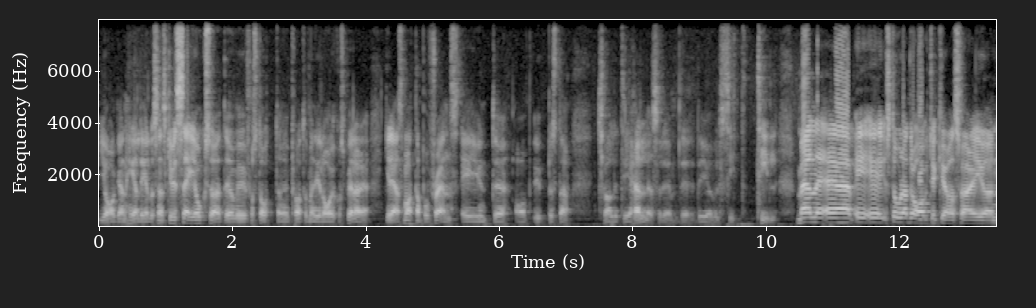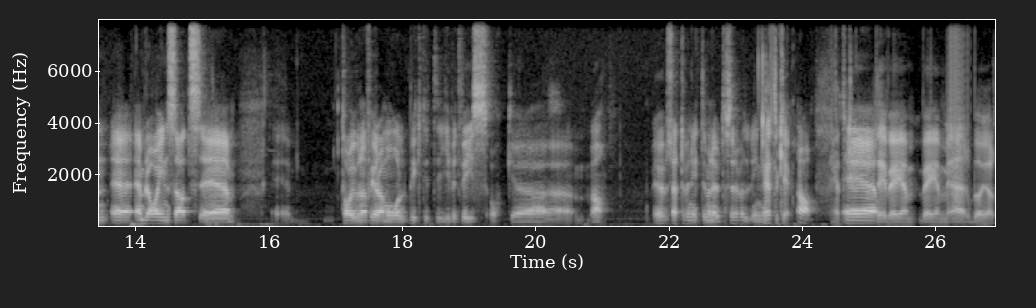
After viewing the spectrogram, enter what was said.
jaga en hel del. Och sen ska vi säga också att det har vi förstått när vi pratat med en del AIK-spelare. Gräsmattan på Friends är ju inte av yppersta kvalitet heller, så det, det, det gör väl sitt till. Men eh, i, i, stora drag tycker jag Sverige gör en, eh, en bra insats. Eh, eh Toivonen får göra mål, viktigt givetvis. Och eh, ja, sätter vi 90 minuter så är det väl inget... Helt okej. Okay. Ja. Helt okay. Eh, det är VM. VM är, börjar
